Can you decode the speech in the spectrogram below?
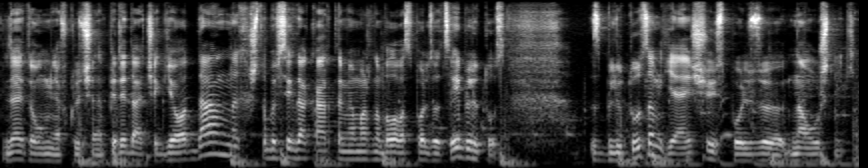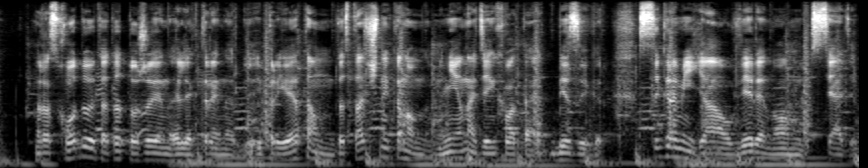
для этого у меня включена передача геоданных, чтобы всегда картами можно было воспользоваться, и Bluetooth. С Bluetooth я еще использую наушники. Расходует это тоже электроэнергию. И при этом достаточно экономно. Мне на день хватает, без игр. С играми я уверен, он сядет.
